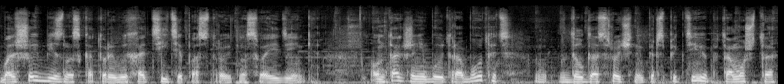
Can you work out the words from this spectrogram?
большой бизнес, который вы хотите построить на свои деньги, он также не будет работать в долгосрочной перспективе, потому что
